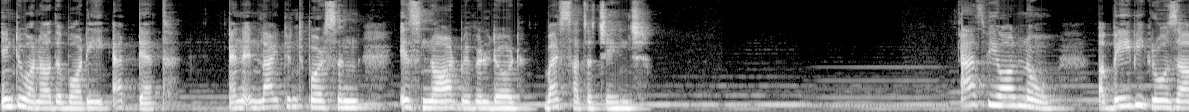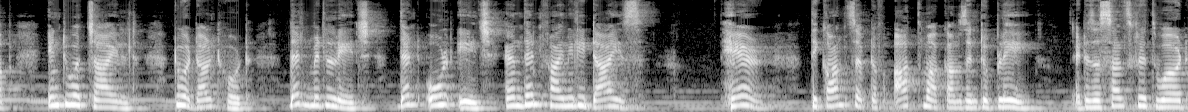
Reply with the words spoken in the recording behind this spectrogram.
into another body at death. An enlightened person is not bewildered by such a change. As we all know, a baby grows up into a child to adulthood, then middle age, then old age, and then finally dies. Here, the concept of Atma comes into play. It is a Sanskrit word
